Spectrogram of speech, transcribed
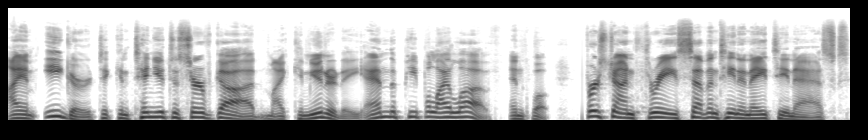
I am eager to continue to serve God, my community, and the people I love. End quote. 1 John 3 17 and 18 asks,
